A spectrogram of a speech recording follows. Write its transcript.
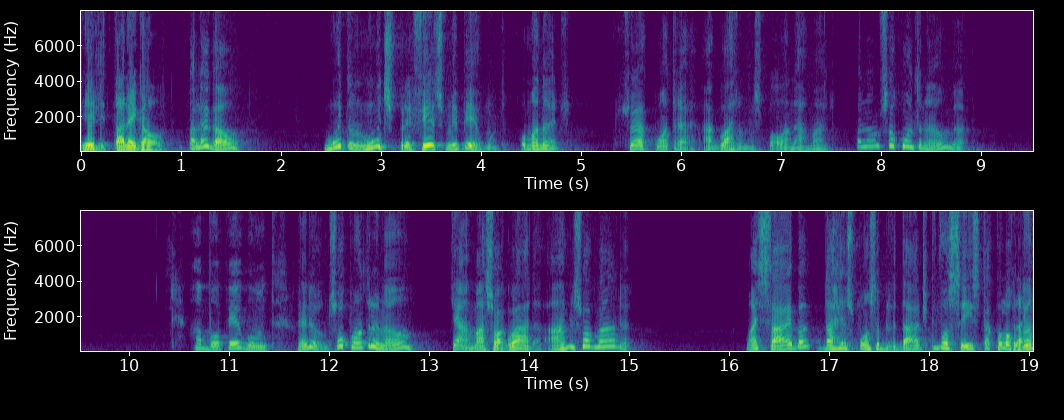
ele está legal. tá legal. Muito, muitos prefeitos me perguntam, comandante, o senhor é contra a guarda municipal andar armado? Eu não, não sou contra não, meu. Uma boa pergunta. Entendeu? Não sou contra não. Quer armar sua guarda? Arme sua guarda. Mas saiba da responsabilidade que você está colocando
